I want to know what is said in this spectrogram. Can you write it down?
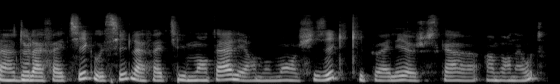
Euh, de la fatigue aussi, de la fatigue mentale et un moment physique qui peut aller jusqu'à un burn-out.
